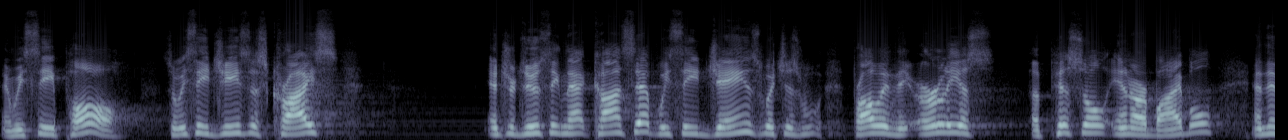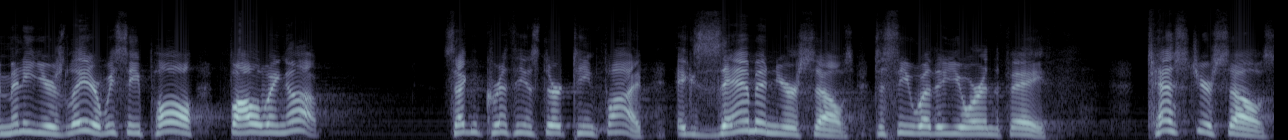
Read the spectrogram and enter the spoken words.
And we see Paul. So we see Jesus Christ introducing that concept. We see James, which is probably the earliest epistle in our Bible. And then many years later, we see Paul following up. 2 Corinthians 13 5. Examine yourselves to see whether you are in the faith. Test yourselves.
